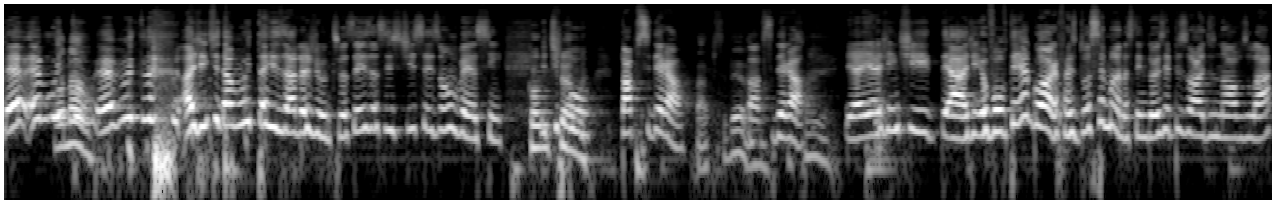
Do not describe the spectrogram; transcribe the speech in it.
É, é Ou não? muito, é muito. A gente dá muita risada junto. Se vocês assistirem, vocês vão ver, assim. Como e, tipo, chama? Papo Sideral. Papo sideral. Papo Sideral. Aí. E aí a gente, a gente- Eu voltei agora, faz duas semanas. Tem dois episódios novos lá.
